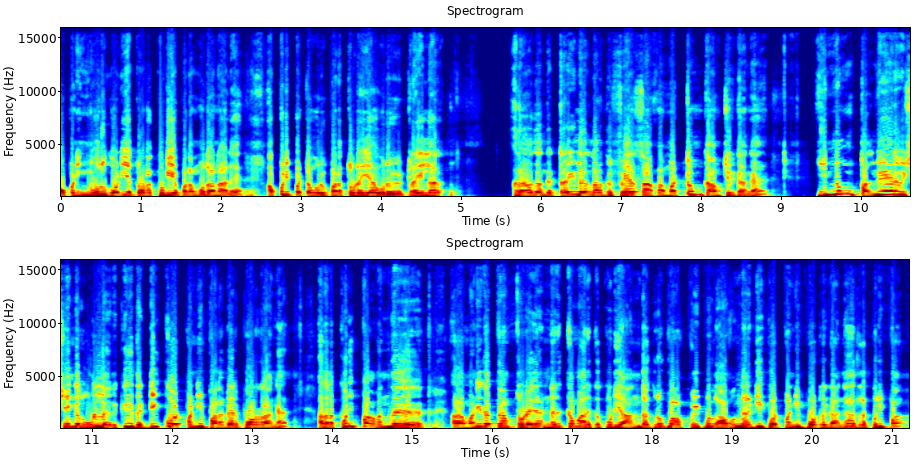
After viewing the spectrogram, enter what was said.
ஓப்பனிங் நூறு கோடியை தொடக்கூடிய படம் முத நாள். அப்படிப்பட்ட ஒரு படத்துடைய ஒரு ட்ரெய்லர் அதாவது அந்த ட்ரெய்லரில் வந்து ஃபேஸ் ஆஃபை மட்டும் காமிச்சிருக்காங்க. இன்னும் பல்வேறு விஷயங்கள் உள்ள இருக்கு. இதை டீகோட் பண்ணி பல பேர் போடுறாங்க. அதில் குறிப்பாக வந்து மணிரத்னத்துடைய நெருக்கமாக இருக்கக்கூடிய அந்த குரூப் ஆஃப் பீப்புள் அவங்க டீகோட் பண்ணி போட்டிருக்காங்க. அதில் குறிப்பாக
